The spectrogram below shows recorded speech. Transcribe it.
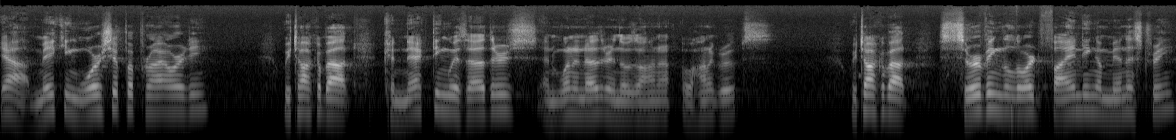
yeah, making worship a priority. We talk about connecting with others and one another in those Ohana, Ohana groups. We talk about serving the Lord, finding a ministry.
